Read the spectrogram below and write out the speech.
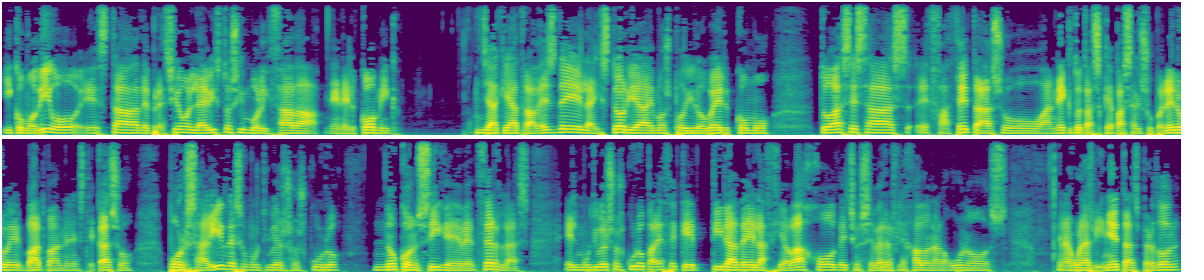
Y como digo, esta depresión la he visto simbolizada en el cómic, ya que a través de la historia hemos podido ver cómo todas esas eh, facetas o anécdotas que pasa el superhéroe, Batman en este caso, por salir de ese multiverso oscuro, no consigue vencerlas. El multiverso oscuro parece que tira de él hacia abajo, de hecho se ve reflejado en algunos en algunas viñetas, perdón,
